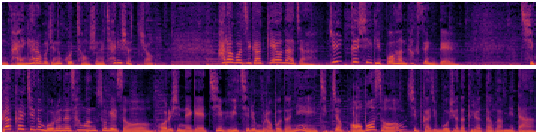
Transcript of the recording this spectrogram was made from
음, 다행히 할아버지는 곧 정신을 차리셨죠. 할아버지가 깨어나자 뛸 듯이 기뻐한 학생들. 지각할지도 모르는 상황 속에서 어르신에게 집 위치를 물어보더니 직접 업어서 집까지 모셔다 드렸다고 합니다.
